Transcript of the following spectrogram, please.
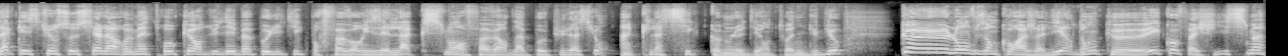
La question sociale à remettre au cœur du débat politique pour favoriser l'action en faveur de la population, un classique comme le dit Antoine Dubio, que l'on vous encourage à lire, donc euh, Écofascisme,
